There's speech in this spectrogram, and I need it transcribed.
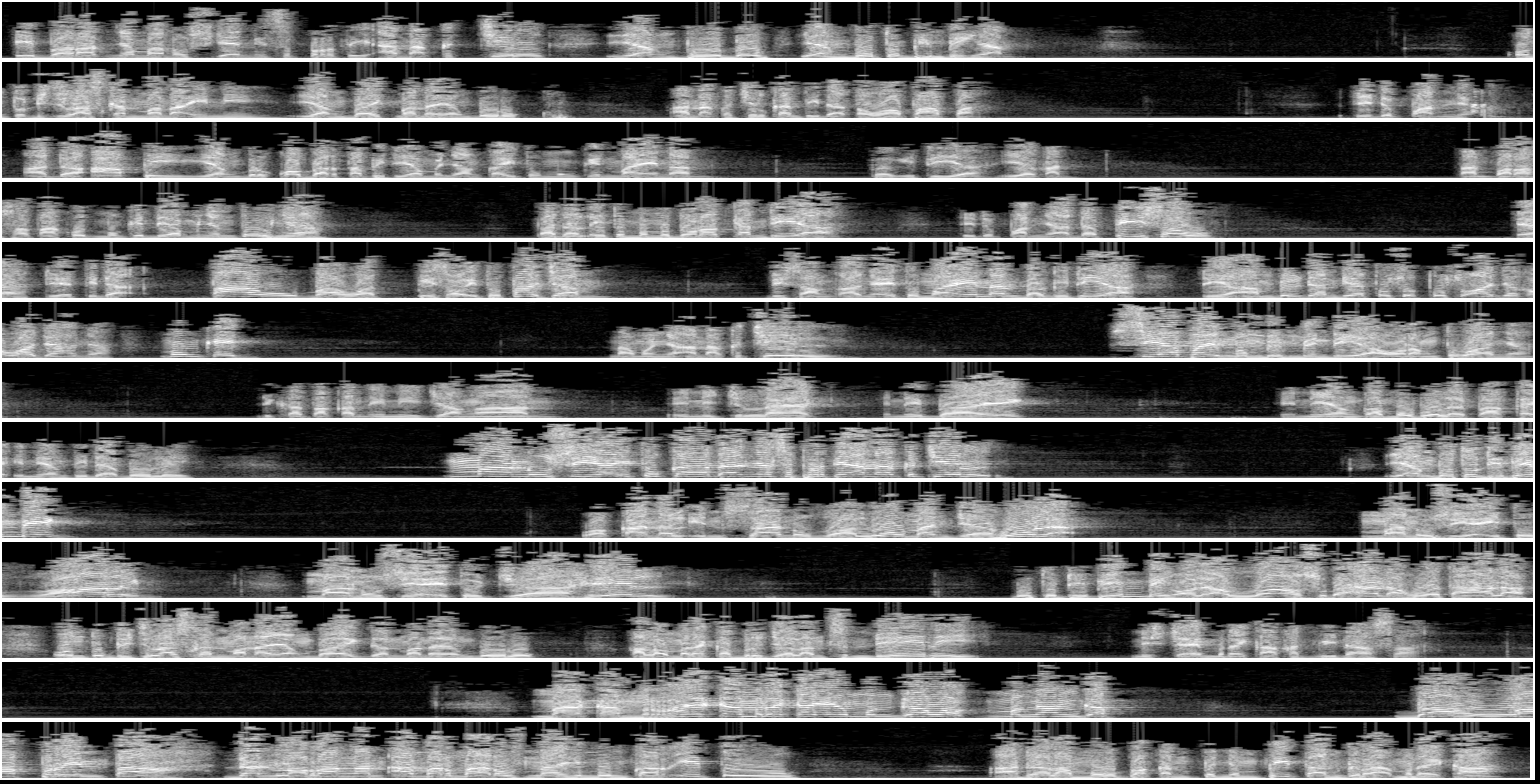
Ibaratnya manusia ini seperti anak kecil yang bodoh yang butuh bimbingan. Untuk dijelaskan mana ini yang baik mana yang buruk. Anak kecil kan tidak tahu apa-apa. Di depannya ada api yang berkobar tapi dia menyangka itu mungkin mainan bagi dia, iya kan? Tanpa rasa takut mungkin dia menyentuhnya. Padahal itu memudaratkan dia. Di depannya ada pisau. Ya, dia tidak tahu bahwa pisau itu tajam. Disangkanya itu mainan bagi dia. Dia ambil dan dia tusuk-tusuk aja ke wajahnya. Mungkin namanya anak kecil. Siapa yang membimbing dia? Orang tuanya. Dikatakan ini jangan, ini jelek, ini baik. Ini yang kamu boleh pakai, ini yang tidak boleh. Manusia itu keadaannya seperti anak kecil. Yang butuh dibimbing. Wa kanal insanu zaluman jahula. Manusia itu zalim manusia itu jahil. Butuh dibimbing oleh Allah subhanahu wa ta'ala untuk dijelaskan mana yang baik dan mana yang buruk. Kalau mereka berjalan sendiri, niscaya mereka akan binasa. Maka mereka-mereka yang menggawab, menganggap bahwa perintah dan larangan amar ma'ruf nahi mungkar itu adalah merupakan penyempitan gerak mereka,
